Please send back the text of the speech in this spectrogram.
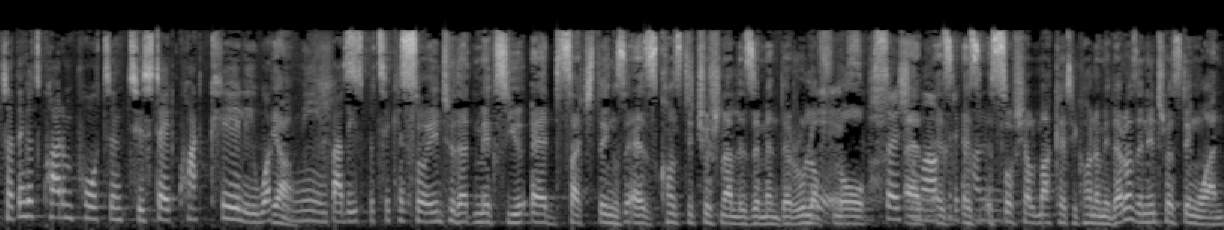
So I think it's quite important to state quite clearly what yeah. we mean by these particular. So into that mix, you add such things as constitutionalism and the rule yes, of law, social um, as, as, as, social market economy economy. That was an interesting one,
